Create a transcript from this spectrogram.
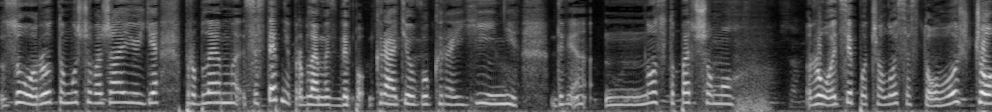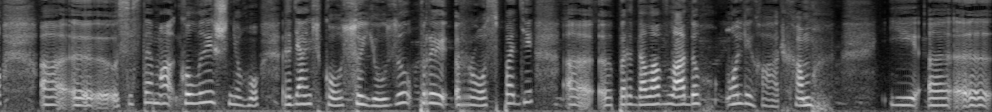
зору, тому що вважаю, є проблеми, системні проблеми з демократією в Україні. 91-му році почалося з того, що е, е, система колишнього радянського союзу при розпаді е, е, передала владу олігархам. І е, е,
